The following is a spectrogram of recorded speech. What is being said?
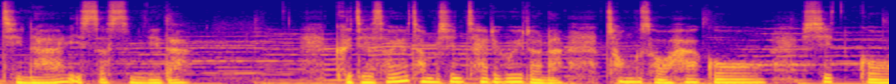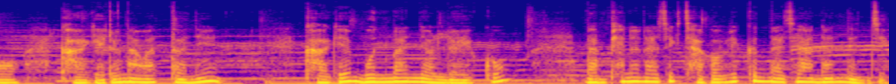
지나 있었습니다. 그제서야 정신 차리고 일어나 청소하고 씻고 가게로 나왔더니 가게 문만 열려 있고 남편은 아직 작업이 끝나지 않았는지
